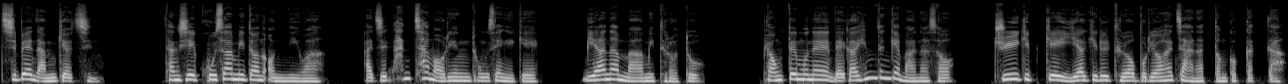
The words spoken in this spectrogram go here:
집에 남겨진 당시 고3이던 언니와 아직 한참 어린 동생에게 미안한 마음이 들어도 병 때문에 내가 힘든 게 많아서 주의 깊게 이야기를 들어보려 하지 않았던 것 같다.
